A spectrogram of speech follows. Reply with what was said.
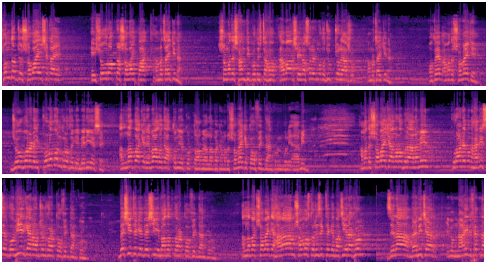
সৌন্দর্য সবাই সেটাই, এই সৌরভটা সবাই পাক। আমরা চাই কি না সমাজে শান্তি প্রতিষ্ঠা হোক, আবার সেই রাসুলের মতো যুগ চলে আসুক, আমরা চাই কি না অতএব আমাদের সবাইকে যৌবনের এই প্রলোভনগুলো থেকে বেরিয়ে এসে আল্লাহ পাকের এবাদতে আত্মনিয়োগ করতে হবে। আল্লাহ পাক আমাদের সবাইকে তৌফিক দান করুন বলি, আমিন। আমাদের সবাইকে আল্লাহ রবুল্লা আলমিন কোরআন এবং হাদিসের গভীর জ্ঞান অর্জন করার তৌফিক দান করুন। বেশি থেকে বেশি ইবাদত করার তৌফিক দান করুন। আল্লাহবাক সবাইকে হারাম সমস্ত রিজিক থেকে বাঁচিয়ে রাখুন, জেনা ব্যবিচার এবং নারীর ফেতনা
